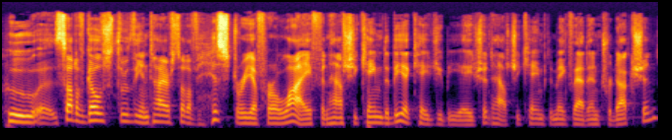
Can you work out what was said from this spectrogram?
who uh, sort of goes through the entire sort of history of her life and how she came to be a KGB agent, how she came to make that introduction.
